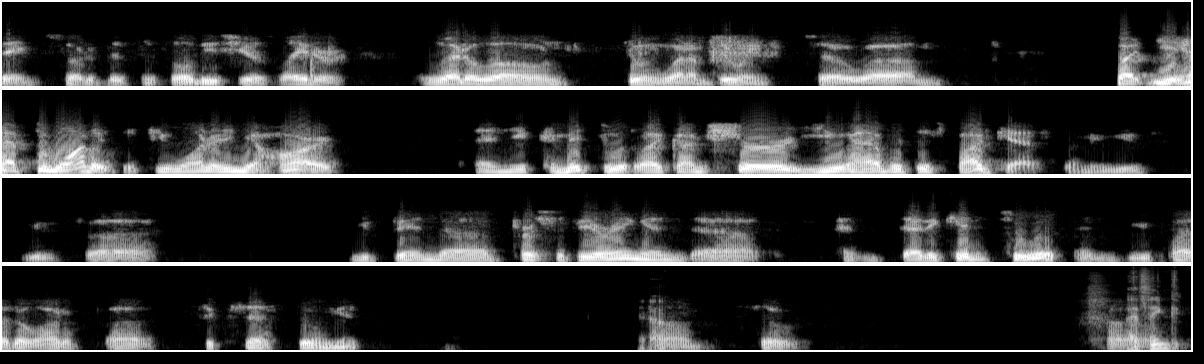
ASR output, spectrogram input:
same sort of business all these years later, let alone doing what I'm doing. So, um, but you have to want it. If you want it in your heart and you commit to it, like I'm sure you have with this podcast. I mean, you've you've uh, you've been uh, persevering and uh, and dedicated to it, and you've had a lot of uh, success doing it. Yeah. Um, so, I think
